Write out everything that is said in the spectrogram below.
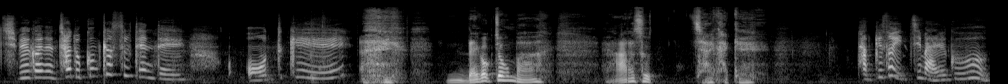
집에 가는 차도 끊겼을 텐데 어떻게 해? 내 걱정 마. 알아서 잘 갈게. 밖에서 있지 말고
